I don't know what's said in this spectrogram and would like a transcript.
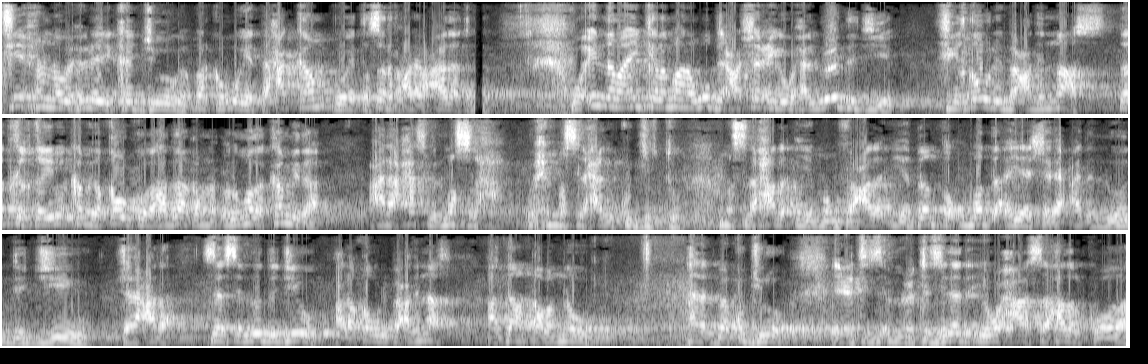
تي حنا وحلو كجوغا مركه هو يتحكم ويتصرف على العادات وإنما إن كلمان وضع شرعي وحلو دجيه في قول بعض الناس dadka qaybo kamida qowlkooda haddaan qabno culummada ka mida calaa xasbi maslaxa wixii maslaxada ku jirto maslaxada iyo manfacada iyo danta ummadda ayaa shareecada loo dejiyeyo shareecada sidaasa loo dejiyeyo calaa qowli bacdi الnaas haddaan qabanno hadal baa ku jiro muctasilada iyo waxaasa hadalkooda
